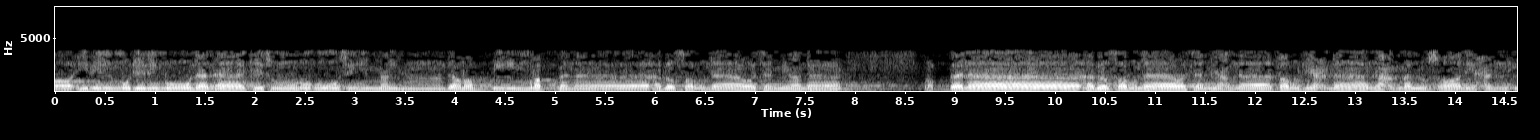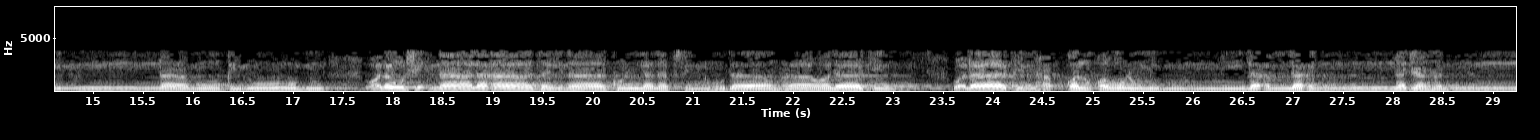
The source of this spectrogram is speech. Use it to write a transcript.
إذ المجرمون ناكسوا رؤوسهم عند ربهم ربنا أبصرنا وسمعنا ربنا أبصرنا وسمعنا فارجعنا نعمل صالحا إنا موقنون. ولو شئنا لآتينا كل نفس هداها ولكن ولكن حق القول مني لأملأن جهنم.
